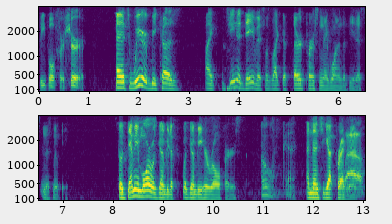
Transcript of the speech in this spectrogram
people for sure. And it's weird because like Geena Davis was like the third person they wanted to be this in this movie. So Demi Moore was going to be the, was going to be her role first, Oh, okay. and then she got pregnant. Wow.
